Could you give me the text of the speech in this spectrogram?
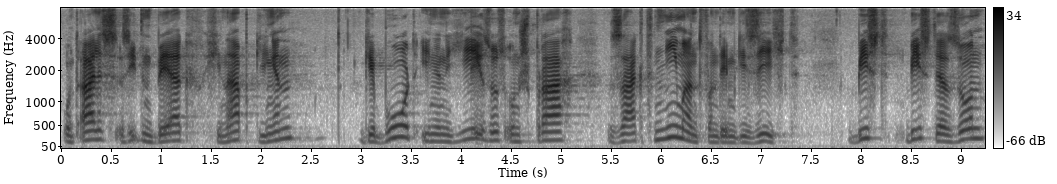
und als sie den Berg hinabgingen, gebot ihnen Jesus und sprach, sagt niemand von dem Gesicht, bis, bis der Sohn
